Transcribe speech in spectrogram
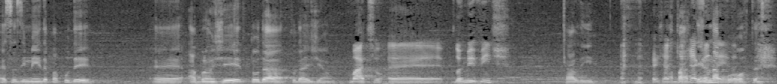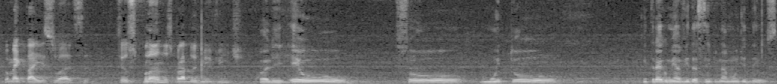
essas emendas para poder é, abranger toda, toda a região. Matson, é, 2020 Tá ali. já Tá está batendo chegando na né? porta. Como é que tá suas, seus planos para 2020? Olha, eu sou muito. entrego minha vida sempre na mão de Deus.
